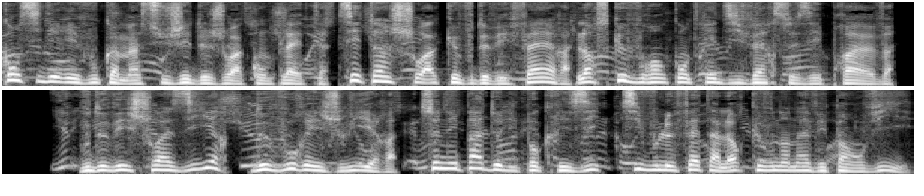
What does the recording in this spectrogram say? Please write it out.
considérez-vous comme un sujet de joie complète. C'est un choix que vous devez faire lorsque vous rencontrez diverses épreuves. Vous devez choisir de vous réjouir. Ce n'est pas de l'hypocrisie si vous le faites alors que vous n'en avez pas envie.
